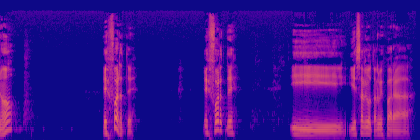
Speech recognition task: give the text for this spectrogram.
¿No? Es fuerte. Es fuerte. Y, es algo tal vez para,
